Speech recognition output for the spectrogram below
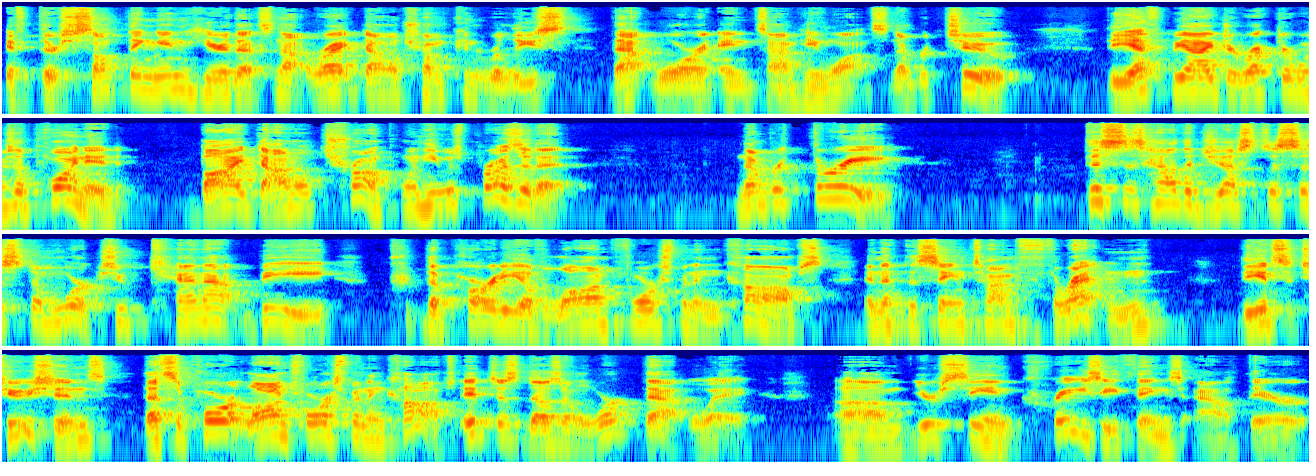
if there's something in here that's not right, Donald Trump can release that warrant anytime he wants. Number two, the FBI director was appointed by Donald Trump when he was president. Number three, this is how the justice system works. You cannot be the party of law enforcement and cops and at the same time threaten the institutions that support law enforcement and cops. It just doesn't work that way. Um, you're seeing crazy things out there.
